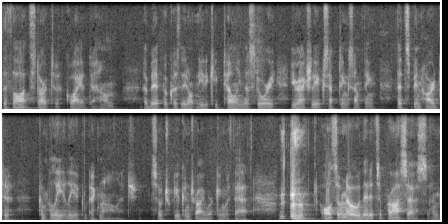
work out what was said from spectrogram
the thoughts start to quiet down a bit because they don't need to keep telling the story. You're actually accepting something that's been hard to completely acknowledge. So tr- you can try working with that. also know that it's a process and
